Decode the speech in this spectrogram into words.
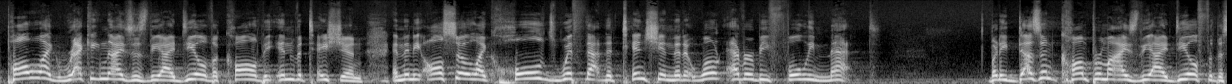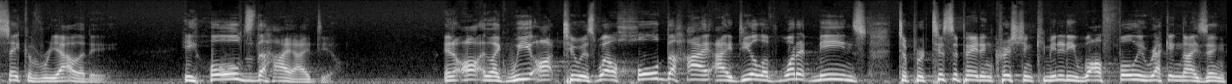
Paul like recognizes the ideal, the call, the invitation, and then he also like holds with that the tension that it won't ever be fully met. But he doesn't compromise the ideal for the sake of reality. He holds the high ideal. And all, like we ought to as well hold the high ideal of what it means to participate in Christian community while fully recognizing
